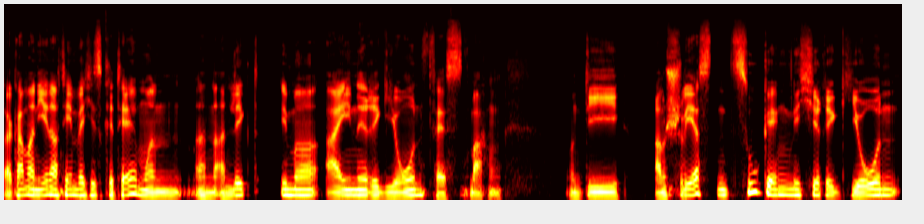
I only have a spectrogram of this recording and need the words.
Da kann man je nachdem, welches Kriterium man, anlegt, immer eine Region festmachen. Und die am schwersten zugängliche Region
